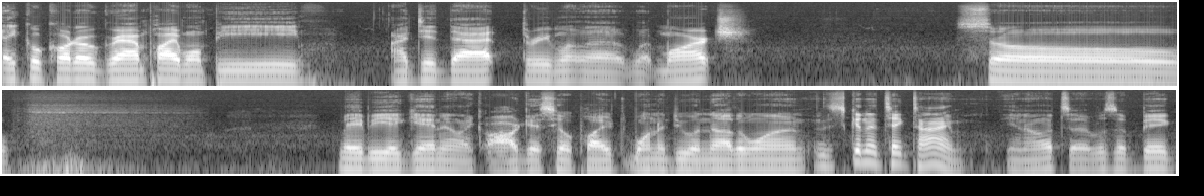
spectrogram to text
echocardiogram probably won't be. I did that three uh, what March. So maybe again in like August he'll probably want to do another one. It's gonna take time, you know. It's a, it was a big.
